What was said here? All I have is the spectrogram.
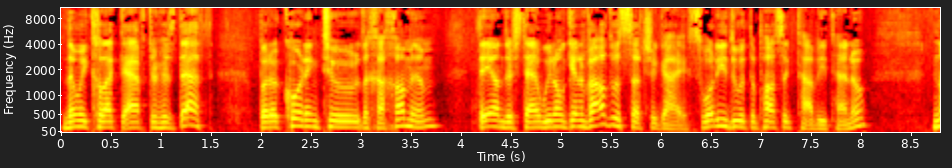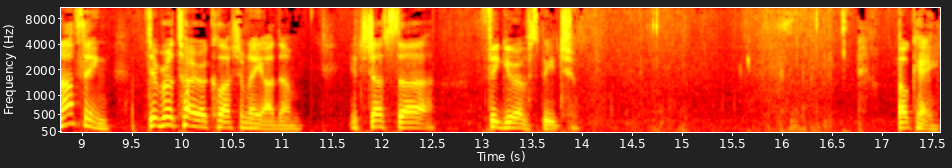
and then we collect after his death. But according to the Chachamim, they understand we don't get involved with such a guy. So what do you do with the pasuk Tavi Tenu? Nothing. It's just a figure of speech. Okay.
